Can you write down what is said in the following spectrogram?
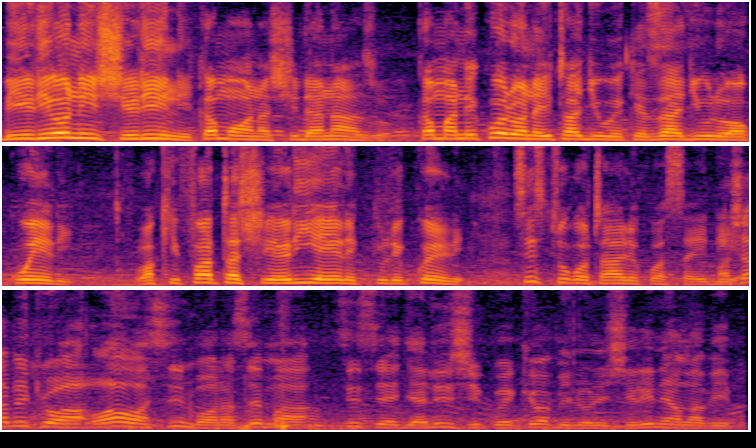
Bilioni ishirini kama wana shida nazo, kama ni kweli wanahitaji uwekezaji ule wa kweli, wakifata sheria ile kweli kweli, sisi tuko tayari kuwasaidia. Mashabiki wao wa Simba wanasema sisi haijalishi kuwekewa bilioni 20 ama vipi.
